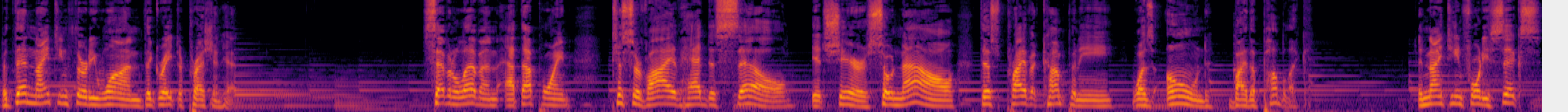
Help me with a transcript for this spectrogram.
But then 1931, the Great Depression hit. 7 Eleven at that point to survive had to sell its shares. So now this private company was owned by the public. In 1946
